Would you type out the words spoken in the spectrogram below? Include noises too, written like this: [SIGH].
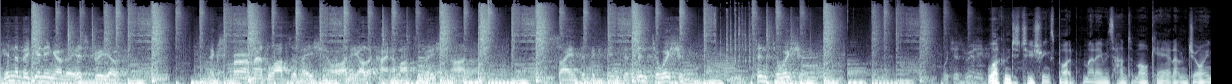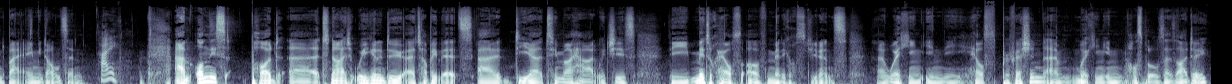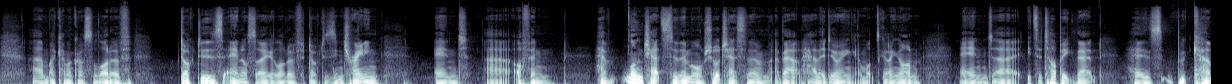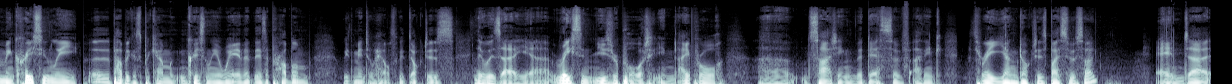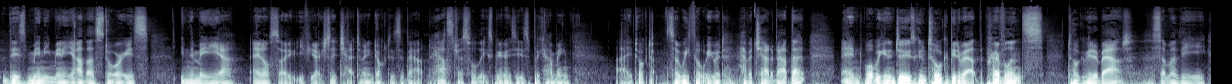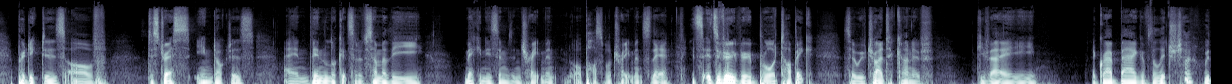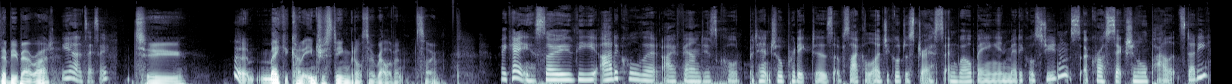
In the beginning of the history of experimental observation or any other kind of observation on scientific things, it's intuition. It's intuition. Which is really. Welcome to Two Strings Pod. My name is Hunter Mulcair and I'm joined by Amy Donaldson. Hi. Um, on this pod uh, tonight, we're going to do a topic that's uh, dear to my heart, which is the mental health of medical students uh, working in the health profession, um, working in hospitals as I do. Um, I come across a lot of doctors and also a lot of doctors in training, and uh, often have long chats to them or short chats to them about how they're doing and what's going on. And uh, it's a topic that has become increasingly, uh, the public has become increasingly aware that there's a problem with mental health with doctors. There was a uh, recent news report in April uh, citing the deaths of, I think, three young doctors by suicide. And uh, there's many, many other stories in the media, and also if you actually chat to any doctors about how stressful the experience is becoming a doctor. So we thought we would have a chat about that. And what we're going to do is we're going to talk a bit about the prevalence, talk a bit about some of the predictors of distress in doctors, and then look at sort of some of the mechanisms and treatment or possible treatments there. It's it's a very very broad topic, so we've tried to kind of give a a grab bag of the literature. Would that be about right? Yeah, I'd say so. To uh, make it kind of interesting but also relevant. So Okay, so the article that I found is called Potential Predictors of Psychological Distress and Wellbeing in Medical Students, a cross sectional pilot study.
